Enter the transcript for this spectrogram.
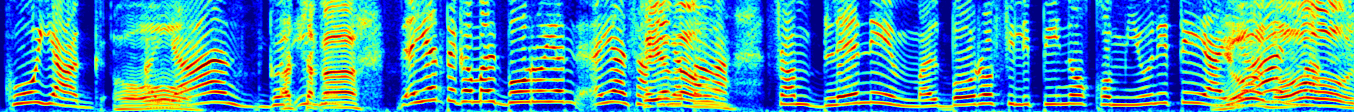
Kuyag. Oo. Ayan. Good At saka- evening. Ayan, taga Malboro yan. Ayan, sabi niya nga, pa oh. nga. From Blenim, Malboro Filipino Community. Ayan. Yun, oh,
